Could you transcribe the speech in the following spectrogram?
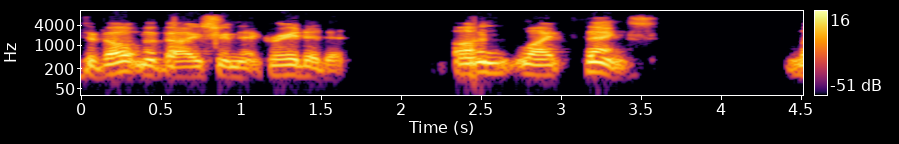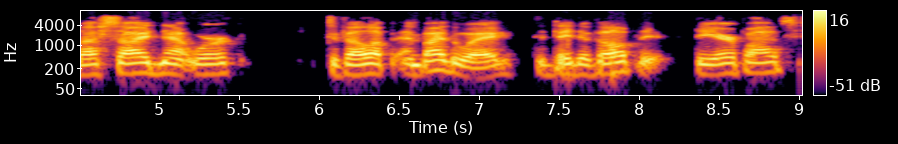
development value stream that created it. Unlike things. Left side network, develop. And by the way, did they develop the, the AirPods?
